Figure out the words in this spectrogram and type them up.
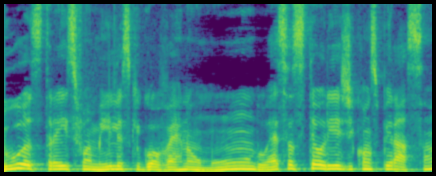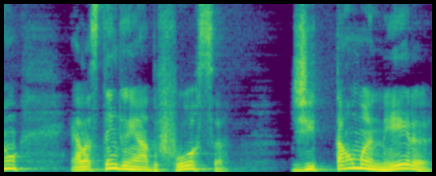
duas, três famílias que governam o mundo. Essas teorias de conspiração, elas têm ganhado força de tal maneira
